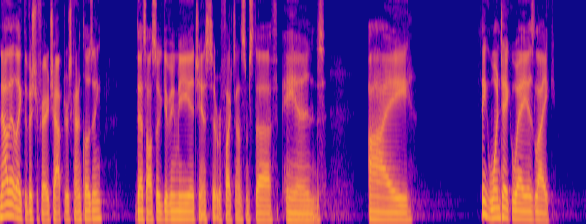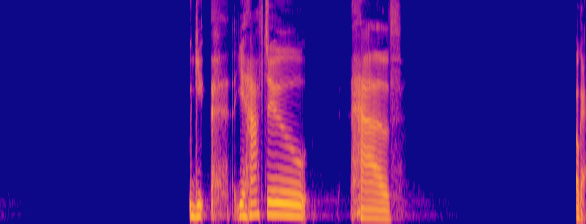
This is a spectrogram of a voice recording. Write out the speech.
Now that like the Vischer Ferry chapter is kind of closing, that's also giving me a chance to reflect on some stuff. And I think one takeaway is like you you have to have okay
